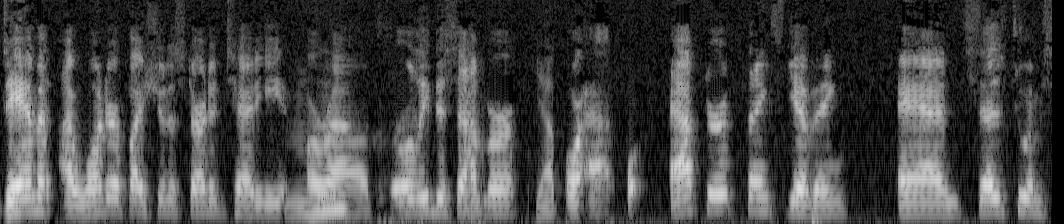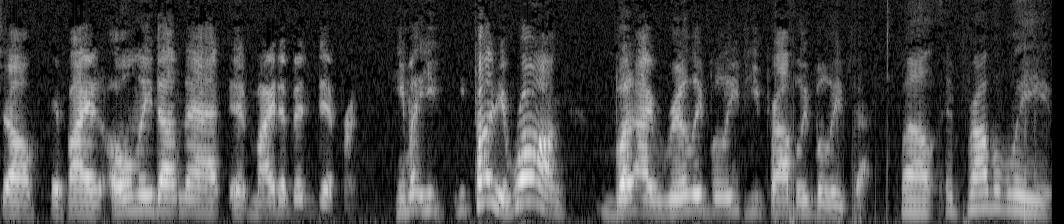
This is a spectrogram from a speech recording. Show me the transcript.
"Damn it! I wonder if I should have started Teddy Mhm. around early December Yep. or, a- or after Thanksgiving," and says to himself, "If I had only done that, it might have been different." He might he, he'd probably be wrong, but I really believe he probably believed that. Well, it probably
